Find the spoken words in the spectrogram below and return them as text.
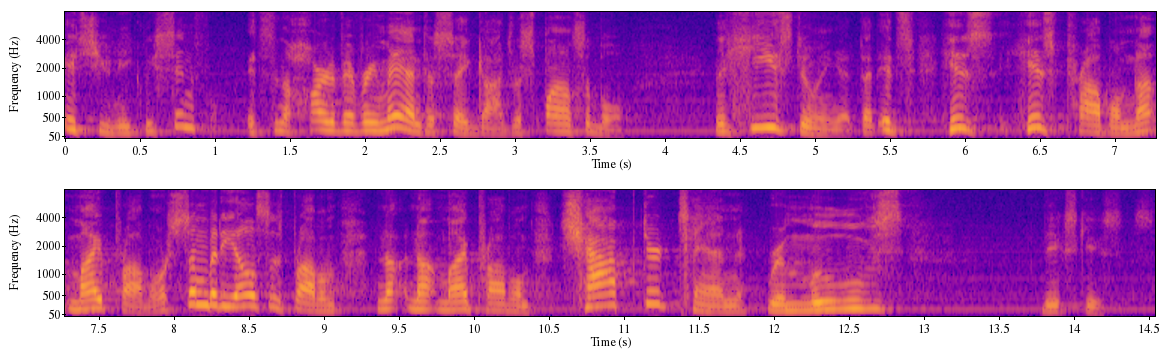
it's uniquely sinful. It's in the heart of every man to say God's responsible, that he's doing it, that it's his, his problem, not my problem, or somebody else's problem, not, not my problem. Chapter 10 removes the excuses.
